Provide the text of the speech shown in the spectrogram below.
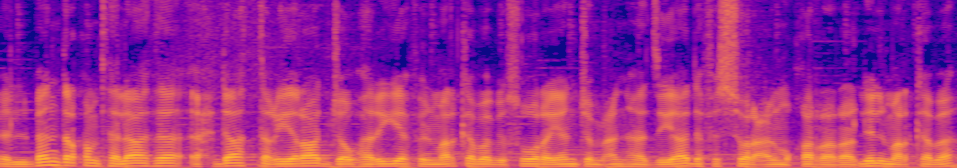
البند رقم ثلاثة إحداث تغييرات جوهرية في المركبة بصورة ينجم عنها زيادة في السرعة المقررة للمركبة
